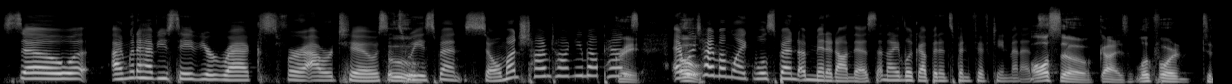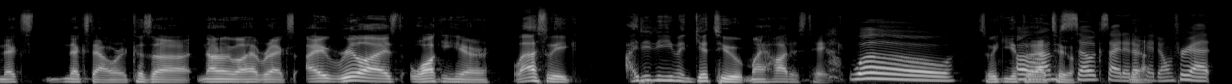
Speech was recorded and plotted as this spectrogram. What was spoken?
So I'm gonna have you save your Rex for hour two since Ooh. we spent so much time talking about pens. Great. Every Oh. time I'm like, we'll spend a minute on this, and I look up and it's been 15 minutes. Also, guys, look forward to next next hour because uh, not only will I have Rex, I realized walking here last week, I didn't even get to my hottest take, Whoa! so we can get oh, to that too. I'm so excited. Yeah. Okay, don't forget.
